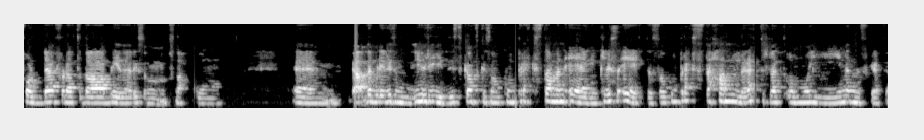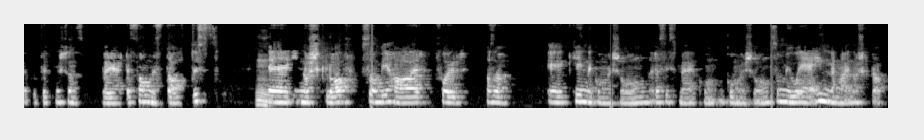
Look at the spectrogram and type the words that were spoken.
for det. For da blir det liksom snakk om ja, Det blir liksom juridisk ganske sånn komplekst, da, men egentlig så er det ikke så komplekst. Det handler rett og slett om å gi menneskerettigheter til funksjonsvarierte samme status mm. eh, i norsk lov som vi har for altså, eh, kvinnekonvensjonen, rasismekonvensjonen, som jo er innlemma i norsk lov.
